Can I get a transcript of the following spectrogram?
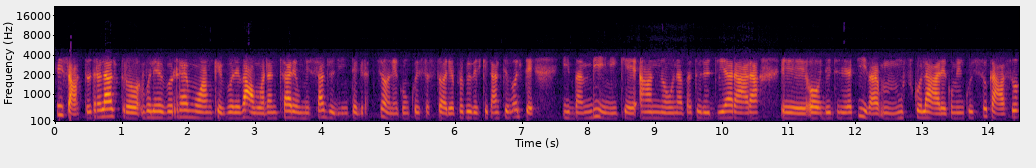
Esatto, tra l'altro vole, vorremmo anche, volevamo lanciare un messaggio di integrazione con questa storia, proprio perché tante volte i bambini che hanno una patologia rara eh, o degenerativa mm, muscolare, come in questo caso,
